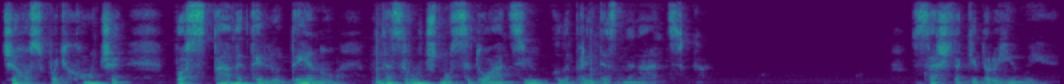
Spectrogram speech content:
Чи Господь хоче поставити людину в незручну ситуацію, коли прийде зненацька? Все ж таки, дорогі мої,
